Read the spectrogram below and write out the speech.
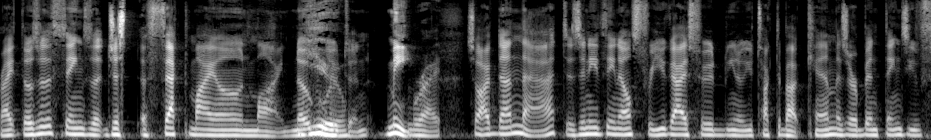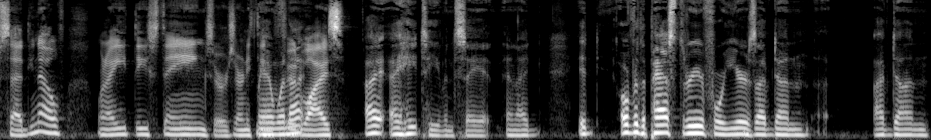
Right. Those are the things that just affect my own mind. No You. gluten. Me. Right. So I've done that. Is anything else for you guys? Food, you know, you talked about Kim. Has there been things you've said, you know, when I eat these things, or is there anything Man, when I- food wise? I, I hate to even say it, and I it over the past three or four years, I've done I've done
